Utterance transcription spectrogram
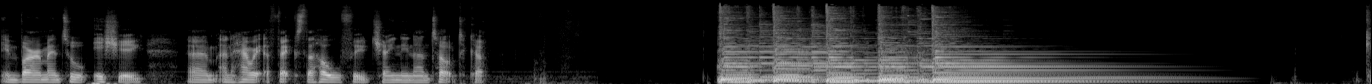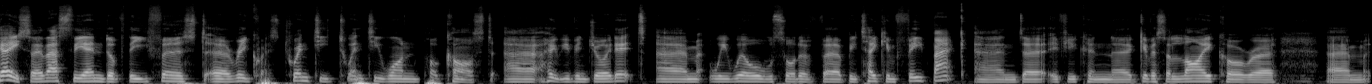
environmental issue um, and how it affects the whole food chain in Antarctica. Okay, so that's the end of the first uh, Request 2021 podcast. I uh, hope you've enjoyed it. Um, we will sort of uh, be taking feedback, and uh, if you can uh, give us a like or uh, um,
